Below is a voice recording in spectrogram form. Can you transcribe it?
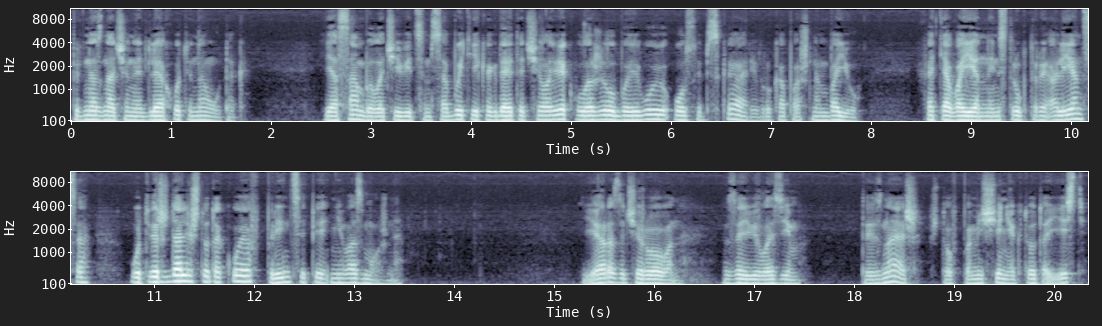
предназначенная для охоты на уток. Я сам был очевидцем событий, когда этот человек уложил боевую особь Скаари в рукопашном бою, хотя военные инструкторы Альянса утверждали, что такое в принципе невозможно. «Я разочарован», — заявил Азим. «Ты знаешь, что в помещении кто-то есть,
